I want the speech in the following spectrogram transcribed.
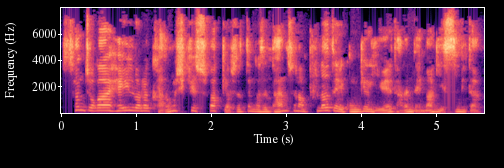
선조가 헤일로를 가동시킬 수밖에 없었던 것은 단순한 플러드의 공격 이외에 다른 내막이 있습니다.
